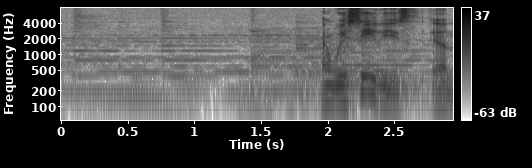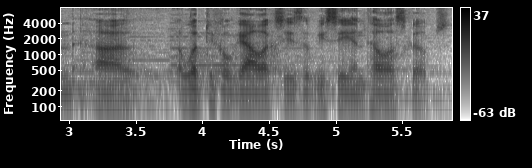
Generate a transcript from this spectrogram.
And we see these in uh, elliptical galaxies that we see in telescopes.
